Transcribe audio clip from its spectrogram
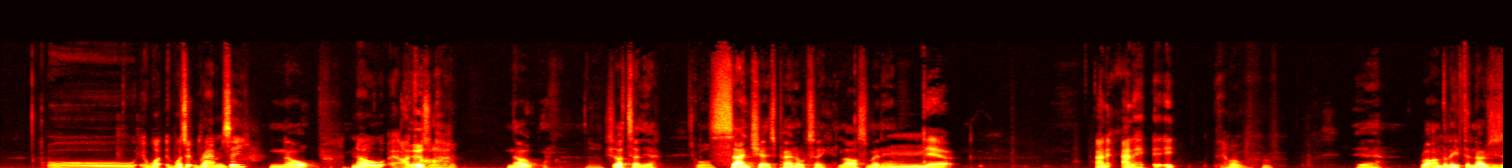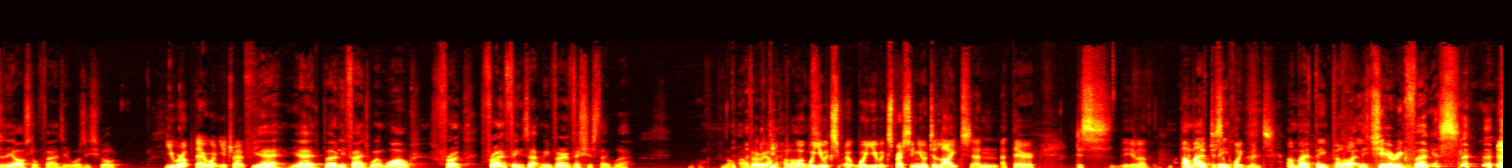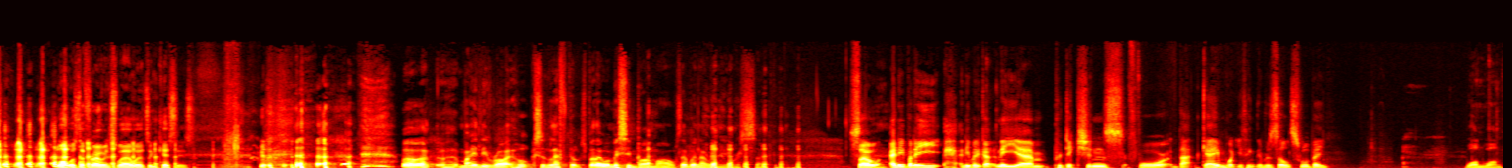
Oh, what was it? Ramsey? Nope. No, I, Ozil, I- isn't it? Nope. Should I tell you? Go on. Sanchez penalty last minute. Mm, yeah. and and it, it oh Yeah. Right Hmm. underneath the noses of the Arsenal fans, it was. He scored. you were up there, weren't you, Trev? Yeah, yeah. The Burnley fans went wild, Throw, throwing things at me. Very vicious they were. Not uh, very Did- unpolite. were you ex- were you expressing your delight and at their dis, you know I their, may their have been. disappointment? I may have been politely cheering Fergus. What was the throwing? Swear words and kisses? well, uh, mainly right hooks and left hooks, but they were missing by miles. They were nowhere near us. So. So, anybody anybody got any um, predictions for that game? What you think the results will be? 1 1.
